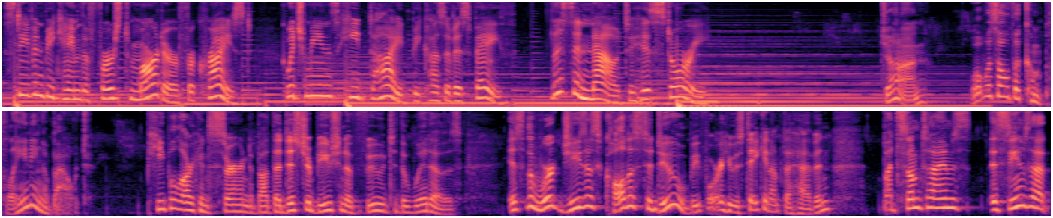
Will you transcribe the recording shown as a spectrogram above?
Stephen became the first martyr for Christ, which means he died because of his faith. Listen now to his story. John, what was all the complaining about? People are concerned about the distribution of food to the widows. It's the work Jesus called us to do before he was taken up to heaven. But sometimes it seems that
